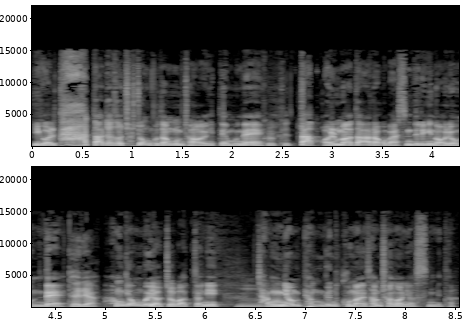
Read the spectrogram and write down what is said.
이걸 다 따져서 최종 부담금 정하기 때문에 그렇겠죠. 딱 얼마다라고 말씀드리긴 어려운데 대략 환경부에 여쭤봤더니 음. 작년 평균 9만 3천 원이었습니다.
